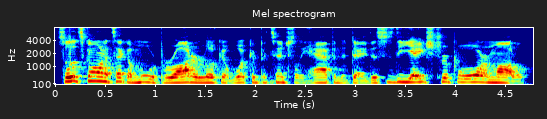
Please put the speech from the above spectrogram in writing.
So let's go on and take a more broader look at what could potentially happen today. This is the HRRR model.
